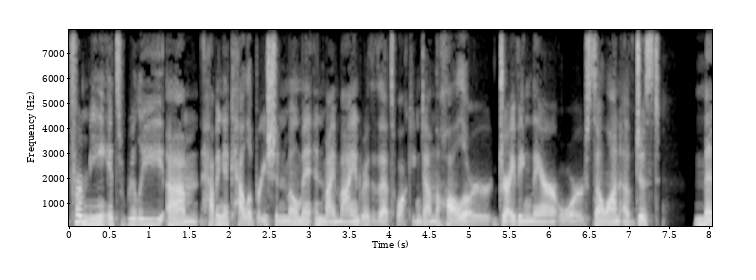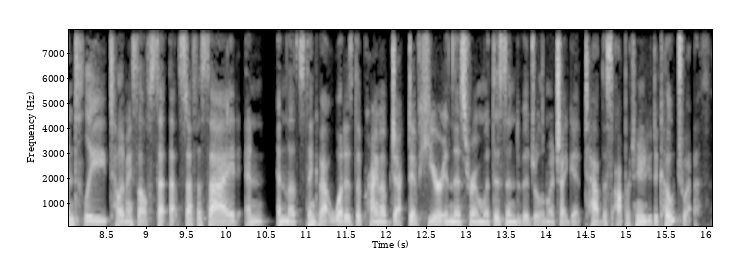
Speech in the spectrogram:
For me, it's really um, having a calibration moment in my mind, whether that's walking down the hall or driving there or so on, of just mentally telling myself, set that stuff aside and and let's think about what is the prime objective here in this room with this individual in which I get to have this opportunity to coach with.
